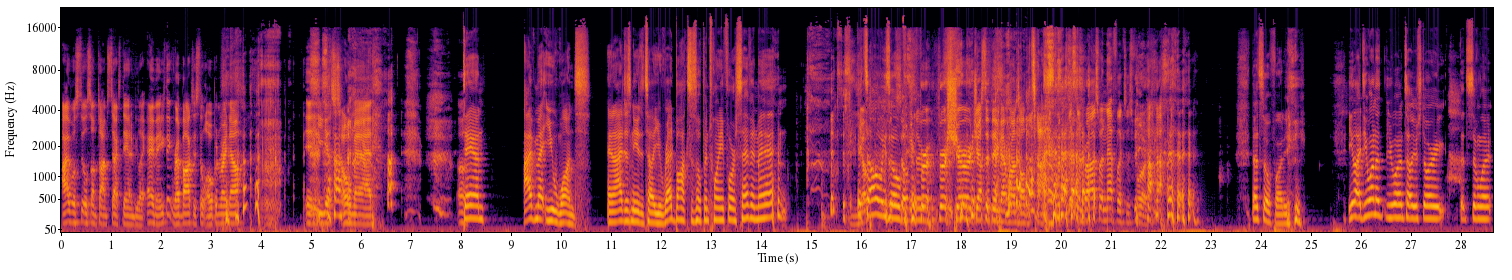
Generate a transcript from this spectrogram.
I will still sometimes text Dan and be like, "Hey man, you think Redbox is still open right now?" and he gets so mad. Dan, I've met you once, and I just need to tell you, Redbox is open twenty four seven, man. It's Yup. always open. for for sure, just a thing that runs all the time. Listen, bro, that's what Netflix is for. That's so funny. Eli, do you want to do you want to tell your story that's similar?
